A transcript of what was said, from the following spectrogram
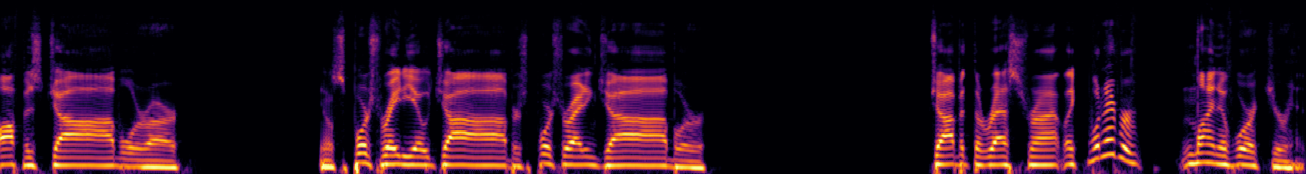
office job or our you know sports radio job or sports writing job or job at the restaurant, like whatever line of work you're in.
